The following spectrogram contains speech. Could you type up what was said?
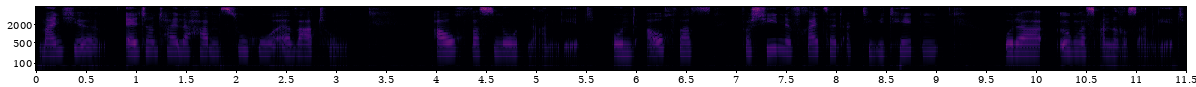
Manche Elternteile haben zu hohe Erwartungen, auch was Noten angeht und auch was verschiedene Freizeitaktivitäten oder irgendwas anderes angeht.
